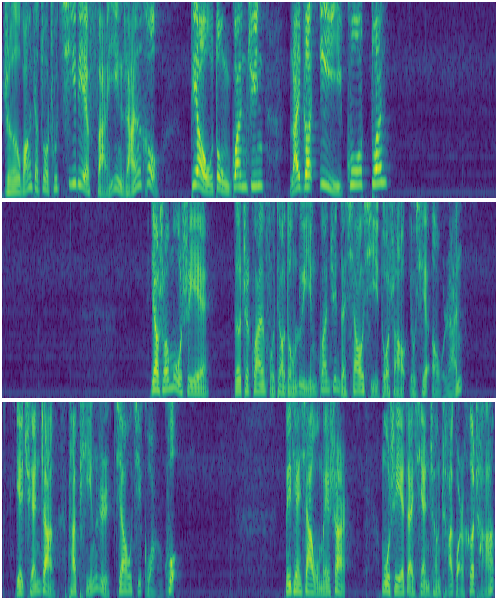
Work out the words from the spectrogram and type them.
惹王家做出激烈反应，然后调动官军来个一锅端？要说穆师爷。得知官府调动绿营官军的消息，多少有些偶然，也全仗他平日交际广阔。那天下午没事儿，穆师爷在县城茶馆喝茶，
